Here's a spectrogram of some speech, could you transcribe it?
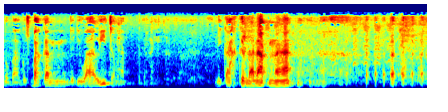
nu bagus. Bahkan jadi wali camat. Nikah ke anak nak.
